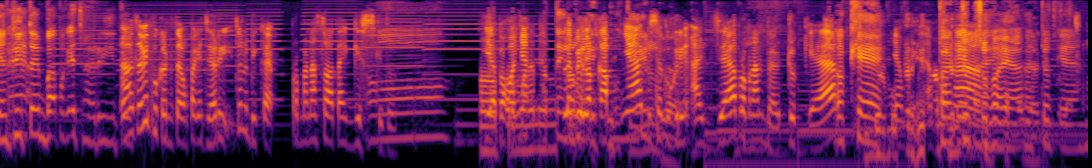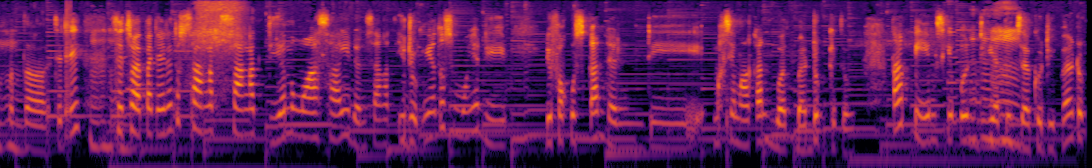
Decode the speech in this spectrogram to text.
yang ditembak pakai jari itu. Ah, tapi bukan ditembak pakai jari, itu lebih kayak permainan strategis gitu. Oh. Ya, Eh, pokoknya Lebih lengkapnya bisa googling aja permainan baduk ya. Oke. Bunder-bunder Yang- hitam Baduk gitu. coba ya, baduk ya. Hmm. Betul. Jadi Hmm. si Choi Taek ini tuh sangat-sangat dia menguasai dan sangat hidupnya tuh semuanya di difokuskan dan dimaksimalkan buat baduk gitu. Tapi meskipun dia tuh Mm-mm. jago di baduk,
